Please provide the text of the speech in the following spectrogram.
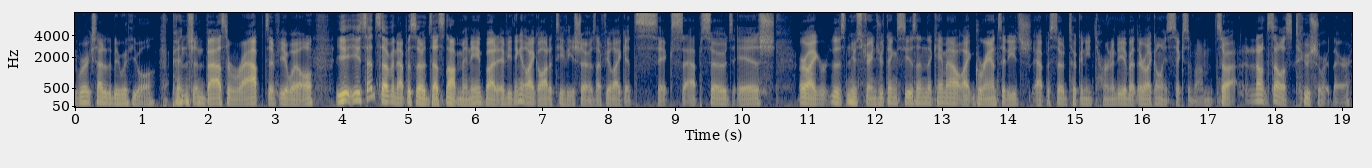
we're excited to be with you all. Binge and Bass wrapped, if you will. You, you said seven episodes. That's not many, but if you think of like a lot of TV shows, I feel like it's six episodes ish or like this new Stranger Things season that came out. Like, granted, each episode took an eternity, but there were like only six of them. So uh, don't sell us too short there.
